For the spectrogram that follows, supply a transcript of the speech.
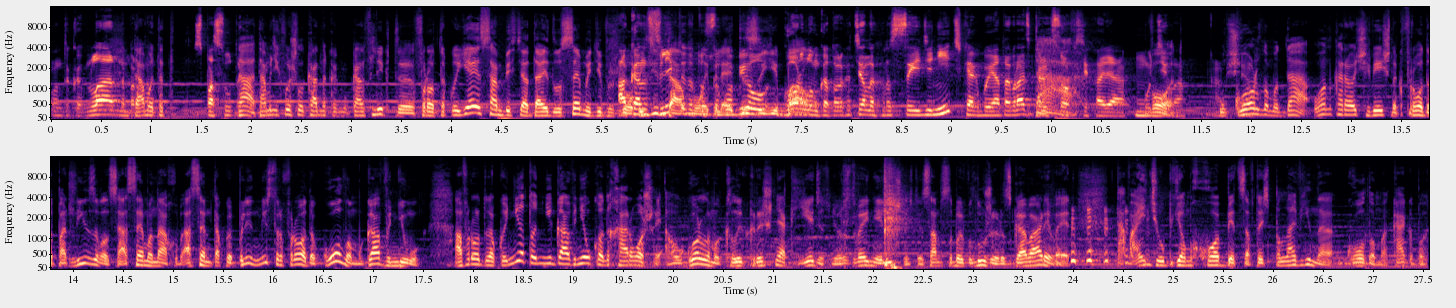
он такой, «Ну ладно, брат, Там этот... спасу. Да, там у них вышел кон- кон- конфликт. э, Фрод такой, я и сам без тебя дойду, Сэм, иди в жопу, А иди конфликт этот домой, ты усугубил заебал». горлом, который хотел их рассоединить, как бы и отобрать Да. кольцо втихаря. Мутило. Вот. У Горлума, да, он, короче, вечно к Фродо подлизывался, а Сэма нахуй. А Сэм такой, блин, мистер Фродо, Голлум говнюк. А Фродо такой, нет, он не говнюк, он хороший. А у Горлума клы- крышняк едет, у него раздвоение личности, сам с собой в луже разговаривает. Давайте убьем хоббитцев. То есть половина Голлума как бы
